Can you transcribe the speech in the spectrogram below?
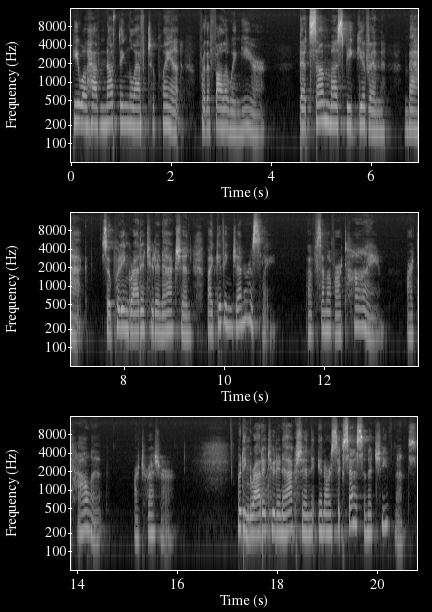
he will have nothing left to plant for the following year, that some must be given back. So, putting gratitude in action by giving generously of some of our time, our talent, our treasure. Putting gratitude in action in our success and achievements.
